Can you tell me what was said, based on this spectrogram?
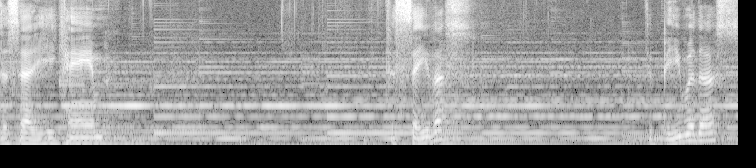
Jesus said he came to save us, to be with us.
